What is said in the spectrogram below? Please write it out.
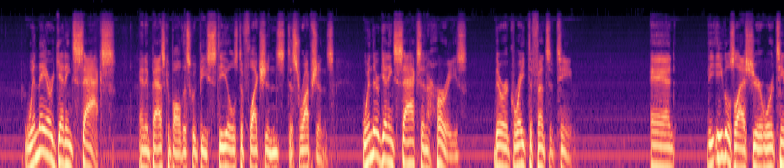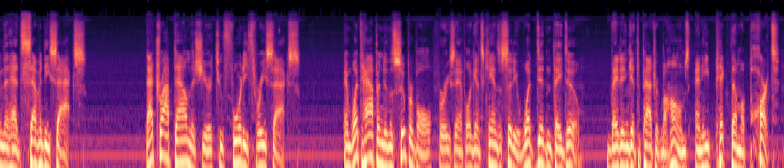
When they are getting sacks, and in basketball, this would be steals, deflections, disruptions. When they're getting sacks and hurries, they're a great defensive team. And the Eagles last year were a team that had 70 sacks. That dropped down this year to 43 sacks. And what happened in the Super Bowl, for example, against Kansas City? What didn't they do? They didn't get to Patrick Mahomes, and he picked them apart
